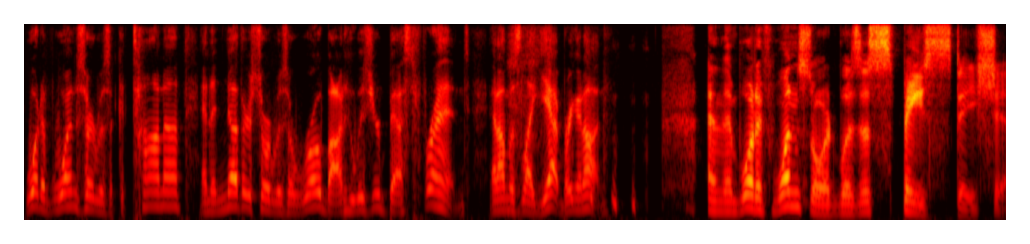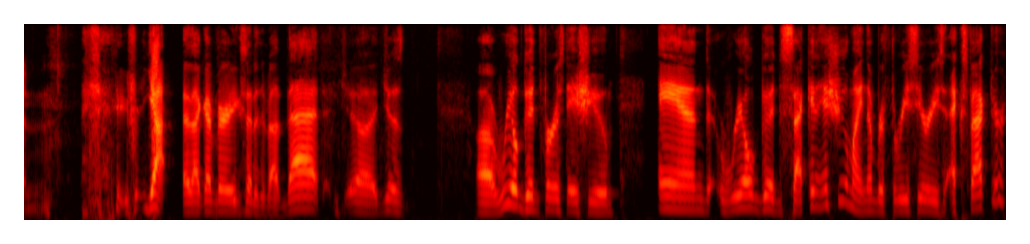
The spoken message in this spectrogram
What if one sword was a katana and another sword was a robot who was your best friend? And I was like, yeah, bring it on. And then what if one sword was a space station? yeah, and I got very excited about that. Uh, just uh, real good first issue, and real good second issue. My number three series, X Factor.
